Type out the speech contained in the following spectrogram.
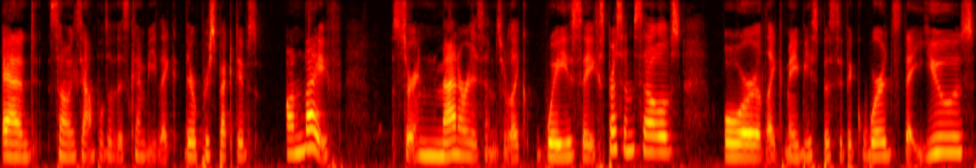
And some examples of this can be like their perspectives on life, certain mannerisms or like ways they express themselves, or like maybe specific words they use,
